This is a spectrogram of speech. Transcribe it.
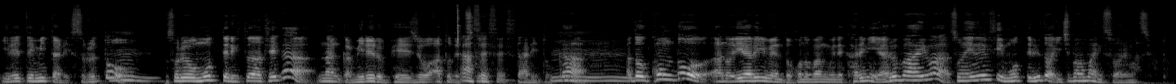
入れてみたりすると、うん。それを持ってる人だけがなんか見れるページを後で作ったりとか。うんあと今度あのリアルイベントこの番組で仮にやる場合はその NFT 持ってる人は一番前に座れますよとか、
